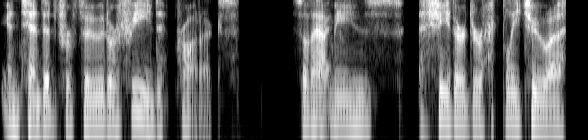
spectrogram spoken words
intended for food or feed products. So that right. means either directly to a,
